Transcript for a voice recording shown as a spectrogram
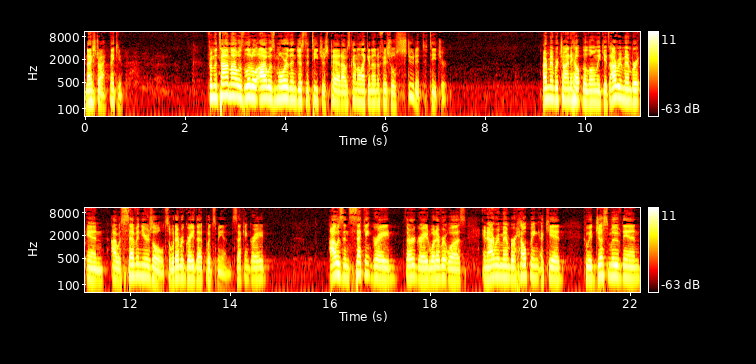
Nice try. Thank you. From the time I was little, I was more than just a teacher's pet. I was kind of like an unofficial student teacher. I remember trying to help the lonely kids. I remember in, I was seven years old, so whatever grade that puts me in, second grade. I was in second grade, third grade, whatever it was, and I remember helping a kid who had just moved in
